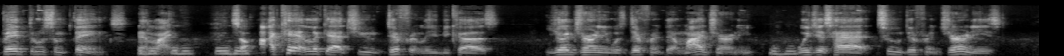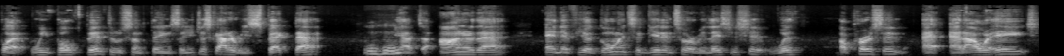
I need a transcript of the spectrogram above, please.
been through some things in mm-hmm, life. Mm-hmm, mm-hmm. So I can't look at you differently because your journey was different than my journey. Mm-hmm. We just had two different journeys, but we both been through some things. So you just got to respect that. Mm-hmm. You have to honor that. And if you're going to get into a relationship with a person at, at our age,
